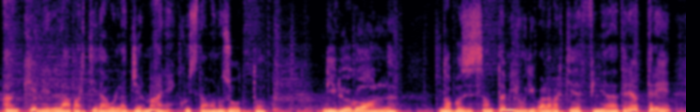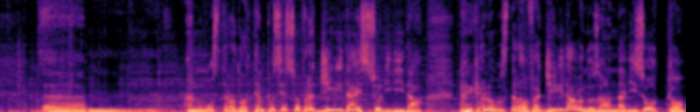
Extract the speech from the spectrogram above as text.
anche nella partita con la Germania in cui stavano sotto di due gol dopo 60 minuti, poi la partita è finita 3 a 3. Ehm, hanno mostrato al tempo stesso fragilità e solidità perché hanno mostrato fragilità quando sono andati sotto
